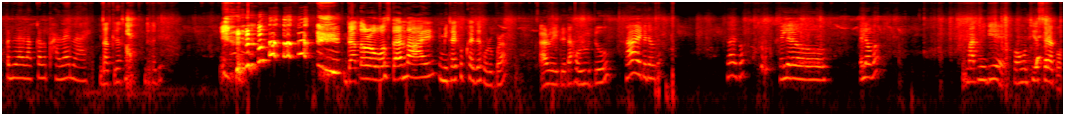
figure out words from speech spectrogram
আপোনালোকৰ ভালে নাই? দাঁতকেইটা চাওক দেখাই দিয়া দাঁতৰ অৱস্থা নাই। মিঠাই খুব খাই যায় সৰুৰ পৰা। আৰু এইটো এটা সৰুটো হাই কৈ দিয়া বোলে হাই ক হেল্ল' হেল্ল' ক মাত নিদিয়ে খং উঠি আছে আকৌ।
